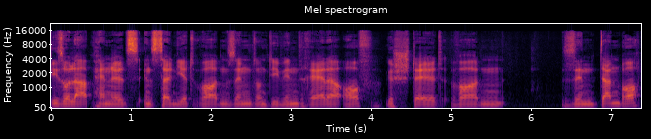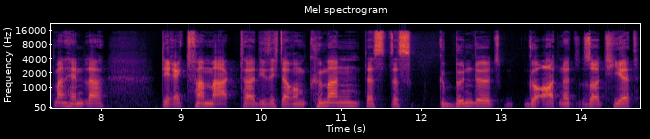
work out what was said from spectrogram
die Solarpanels installiert worden sind und die Windräder aufgestellt worden sind. Dann braucht man Händler, Direktvermarkter, die sich darum kümmern, dass das gebündelt, geordnet, sortiert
